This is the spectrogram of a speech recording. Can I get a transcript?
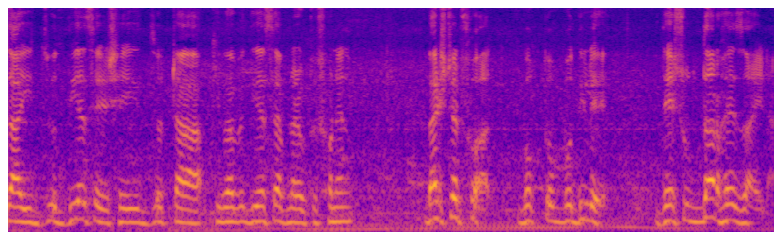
যা ইজ্জত দিয়েছে, সেই ইজ্জতটা কীভাবে দিয়েছে, আপনারা একটু শোনেন। ব্যারিস্টার ফুয়াদ বক্তব্য দিলে দেশ উদ্ধার হয়ে যায় না।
